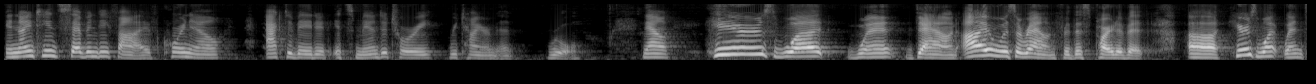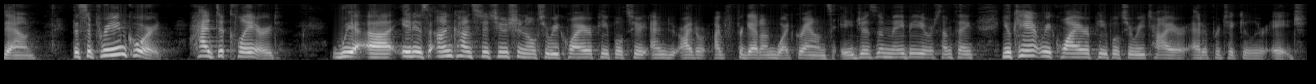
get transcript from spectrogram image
In 1975, Cornell activated its mandatory retirement rule. Now, here's what went down. I was around for this part of it. Uh, here's what went down. The Supreme Court had declared we, uh, it is unconstitutional to require people to, and I don't, I forget on what grounds, ageism maybe or something. You can't require people to retire at a particular age.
